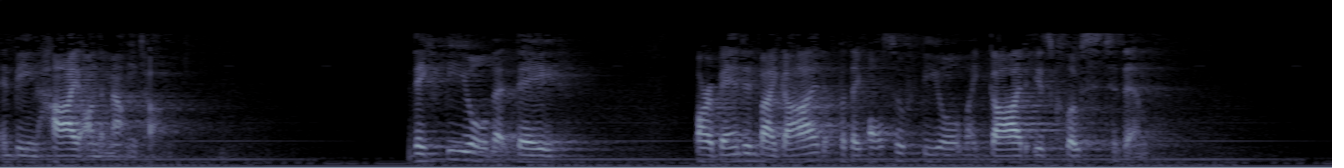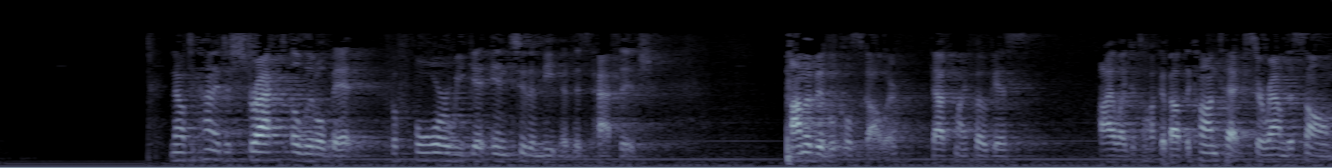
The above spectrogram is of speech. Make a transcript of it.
and being high on the mountaintop. They feel that they are abandoned by God, but they also feel like God is close to them. Now, to kind of distract a little bit before we get into the meat of this passage, I'm a biblical scholar. That's my focus. I like to talk about the context around the psalm.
